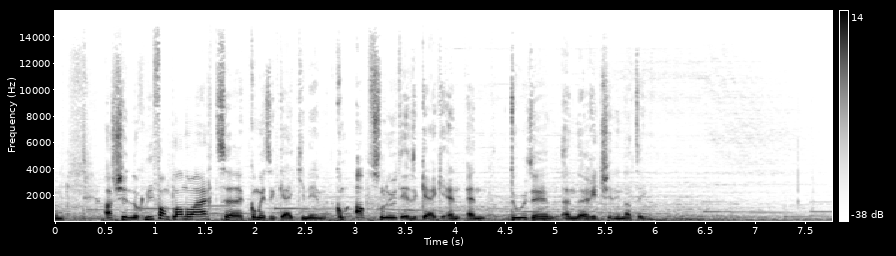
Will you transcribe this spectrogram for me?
als je nog niet van plan waart, kom eens een kijkje nemen. Kom absoluut eens een kijkje en, en doe eens een, een ritje in dat ding.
